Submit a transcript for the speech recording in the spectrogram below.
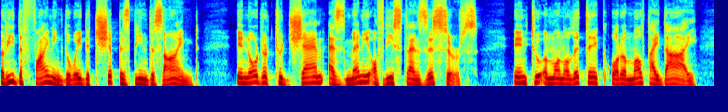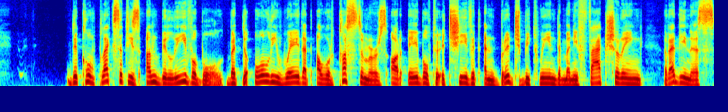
redefining the way the chip is being designed in order to jam as many of these transistors into a monolithic or a multi die, the complexity is unbelievable. But the only way that our customers are able to achieve it and bridge between the manufacturing readiness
